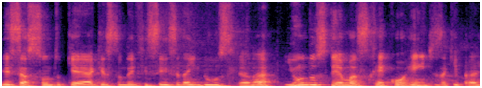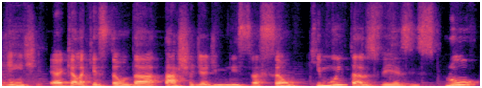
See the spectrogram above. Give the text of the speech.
esse assunto que é a questão da eficiência da indústria, né? E um dos temas recorrentes aqui pra gente é aquela questão da taxa de administração, que muitas vezes, pro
